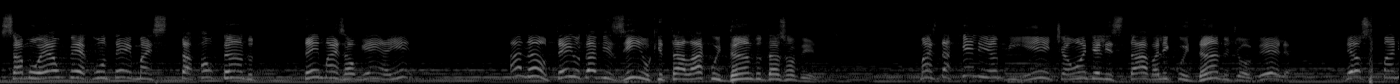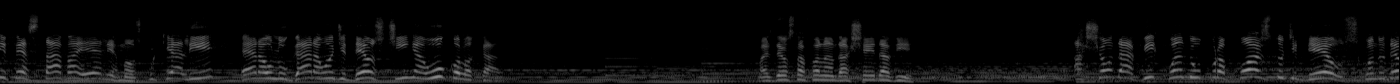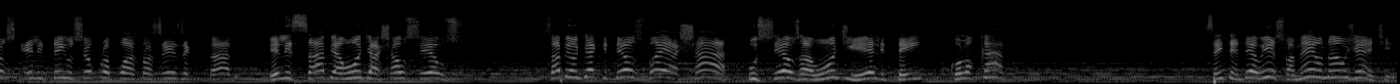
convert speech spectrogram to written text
Samuel pergunta: mas está faltando, tem mais alguém aí? Ah, não, tem o Davizinho que está lá cuidando das ovelhas. Mas naquele ambiente onde ele estava ali cuidando de ovelha, Deus manifestava a ele, irmãos, porque ali era o lugar onde Deus tinha o colocado. Mas Deus está falando, achei Davi. Achou Davi quando o propósito de Deus, quando Deus ele tem o seu propósito a ser executado, ele sabe aonde achar os seus. Sabe onde é que Deus vai achar os seus aonde Ele tem colocado? Você entendeu isso? Amém ou não, gente?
